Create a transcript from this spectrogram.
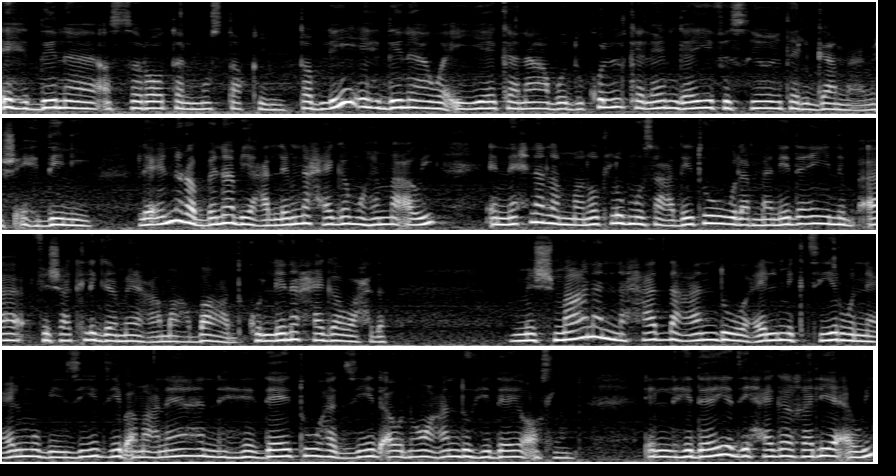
اهدنا الصراط المستقيم. طب ليه اهدنا وإياك نعبد؟ وكل الكلام جاي في صيغة الجمع مش اهدني. لأن ربنا بيعلمنا حاجة مهمة قوي إن إحنا لما نطلب مساعدته ولما ندعي نبقى في شكل جماعة مع بعض كلنا حاجة واحدة. مش معنى إن حد عنده علم كتير وإن علمه بيزيد يبقى معناها إن هدايته هتزيد أو إن هو عنده هداية أصلا. الهداية دي حاجة غالية قوي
